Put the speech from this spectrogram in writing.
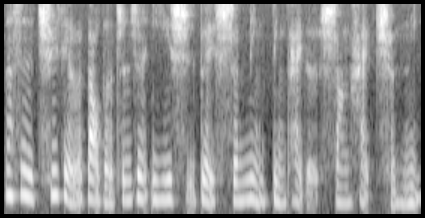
那是曲解了道德真正意义时对生命病态的伤害沉溺。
